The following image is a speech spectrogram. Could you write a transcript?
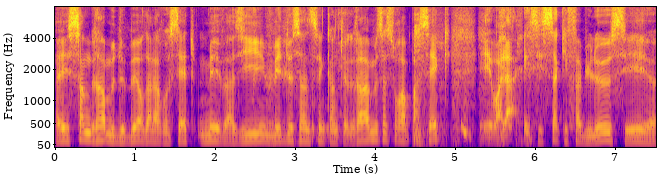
Allez, 100 grammes de beurre dans la recette, mais vas-y, mets 250 grammes, ça sera pas sec. Et voilà, et c'est ça qui est fabuleux, c'est euh,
